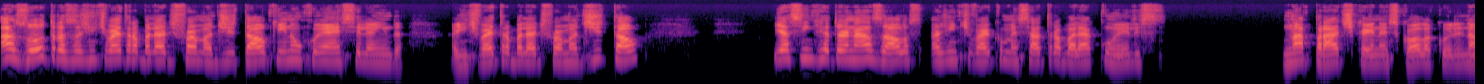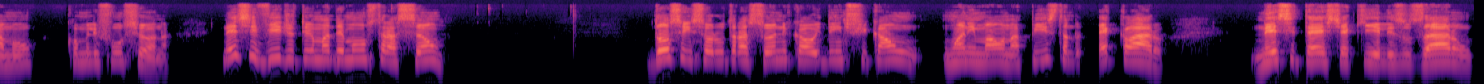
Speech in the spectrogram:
as outras a gente vai trabalhar de forma digital. Quem não conhece ele ainda, a gente vai trabalhar de forma digital. E assim que retornar às aulas, a gente vai começar a trabalhar com eles na prática aí na escola, com ele na mão, como ele funciona. Nesse vídeo tem uma demonstração do sensor ultrassônico ao identificar um, um animal na pista. É claro, nesse teste aqui eles usaram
